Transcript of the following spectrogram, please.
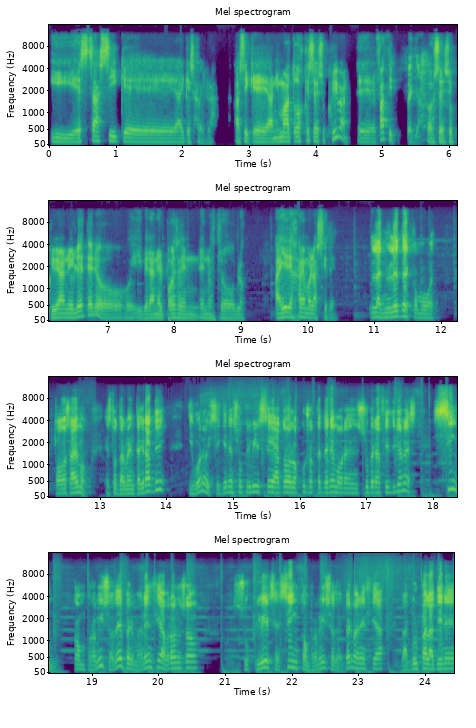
y esa sí que hay que saberla. Así que animo a todos que se suscriban, eh, fácil. Venga. O se suscriban a newsletter o, y verán el post en, en nuestro blog. Ahí dejaremos las siete. Las newsletters, como todos sabemos, es totalmente gratis. Y bueno, y si quieren suscribirse a todos los cursos que tenemos en Super Anfitriones sin compromiso de permanencia, Bronson, suscribirse sin compromiso de permanencia, la culpa la tiene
